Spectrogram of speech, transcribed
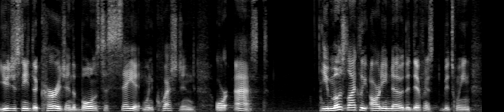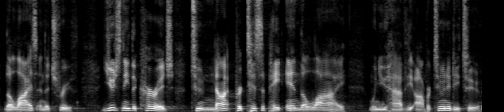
You just need the courage and the boldness to say it when questioned or asked. You most likely already know the difference between the lies and the truth. You just need the courage to not participate in the lie when you have the opportunity to.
